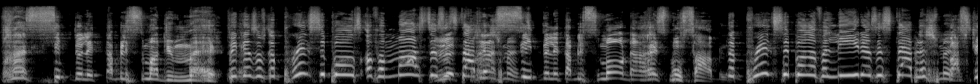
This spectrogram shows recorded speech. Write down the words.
principe de l'établissement du maître. because of the principles of a master's Le establishment, principe de l'établissement d'un responsable. the principle of a leader's establishment. Parce que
